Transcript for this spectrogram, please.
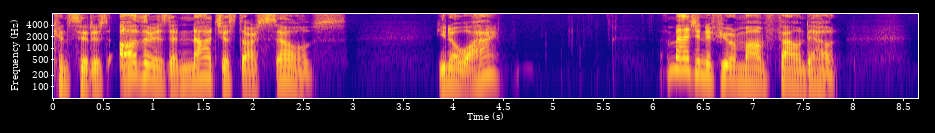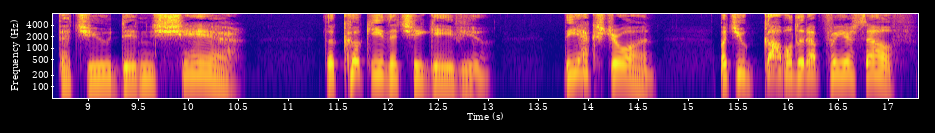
considers others and not just ourselves. You know why? Imagine if your mom found out that you didn't share the cookie that she gave you, the extra one, but you gobbled it up for yourself.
